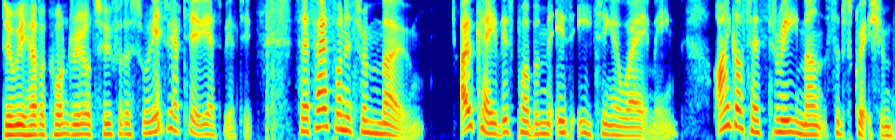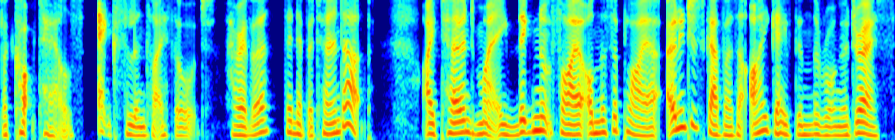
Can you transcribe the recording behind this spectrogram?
do we have a quandary or two for this week? yes, we have two. Yes, we have two. So the first one is from Mo. Okay, this problem is eating away at me. I got a three month subscription for cocktails. Excellent, I thought. However, they never turned up. I turned my indignant fire on the supplier only to discover that I gave them the wrong address.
